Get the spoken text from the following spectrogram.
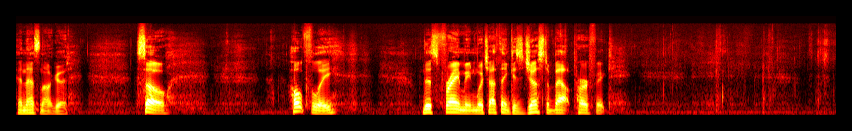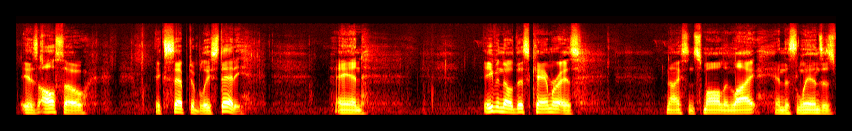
and that's not good. So hopefully this framing, which I think is just about perfect, is also acceptably steady. And even though this camera is nice and small and light, and this lens is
